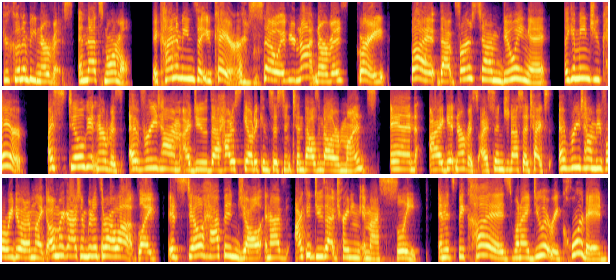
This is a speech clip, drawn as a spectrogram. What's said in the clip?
you're going to be nervous. And that's normal it kind of means that you care. So if you're not nervous, great. But that first time doing it, like it means you care. I still get nervous every time I do the how to scale to consistent $10,000 months. And I get nervous. I send Janessa a text every time before we do it. I'm like, oh my gosh, I'm going to throw up. Like it still happens, y'all. And I've, I could do that training in my sleep. And it's because when I do it recorded,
